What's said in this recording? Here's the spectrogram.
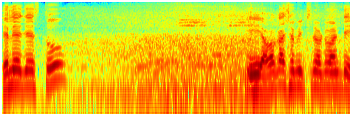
తెలియజేస్తూ ఈ అవకాశం ఇచ్చినటువంటి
